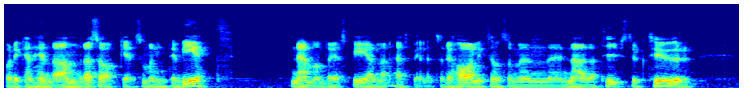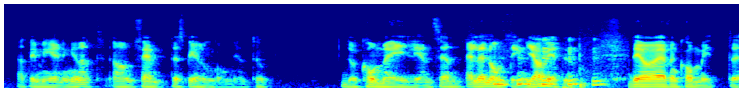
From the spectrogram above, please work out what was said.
Och det kan hända andra saker som man inte vet när man börjar spela det här spelet. Så det har liksom som en eh, narrativ struktur. Att det är meningen att ja, femte spelomgången då, då kommer aliensen eller någonting. Jag vet inte. Det har även kommit eh,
